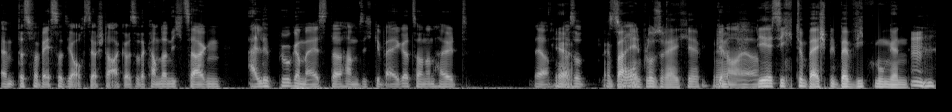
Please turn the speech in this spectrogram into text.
ähm, das verwässert ja auch sehr stark. Also da kann man nicht sagen, alle Bürgermeister haben sich geweigert, sondern halt, ja, Ja, also ein so, paar einflussreiche, ja, Genau, ja. die sich zum Beispiel bei Widmungen, Mhm.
